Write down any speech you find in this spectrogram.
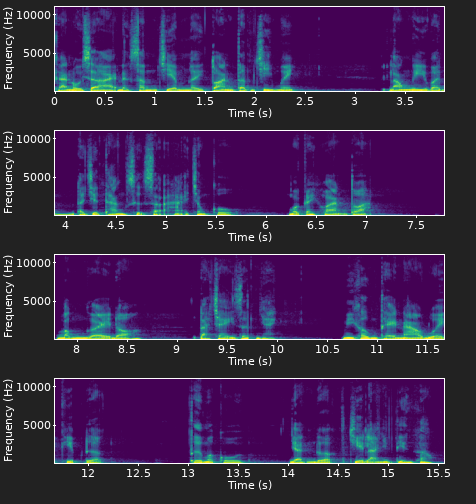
Cả nỗi sợ hãi đang xâm chiếm lấy toàn tâm trí mình. Lòng nghi vấn đã chiến thắng sự sợ hãi trong cô Một cách hoàn toàn. Bóng người đó đã chạy rất nhanh Vì không thể nào đuổi kịp được. Thứ mà cô nhận được chỉ là những tiếng khóc,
